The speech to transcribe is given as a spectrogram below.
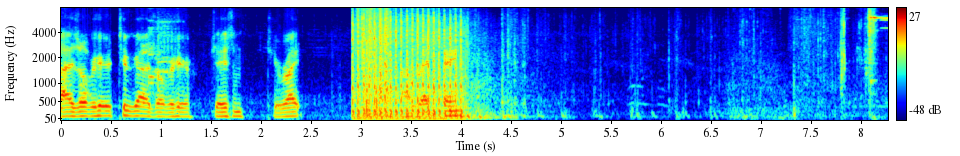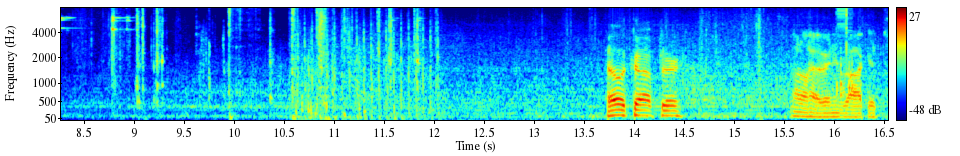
Guys over here, two guys over here. Jason, to your right. Uh, red ping. Helicopter. I don't have any rockets.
